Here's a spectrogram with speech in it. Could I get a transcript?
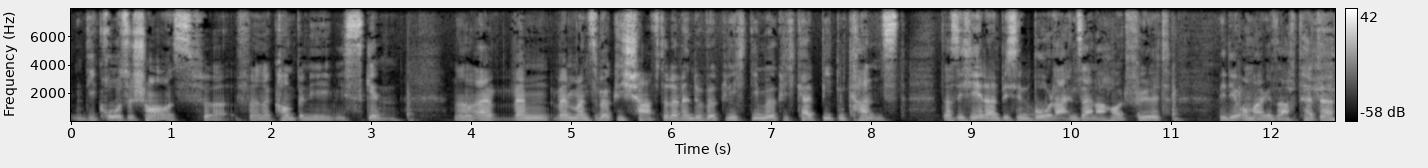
die große Chance für, für eine Company wie Skin. Ne? Wenn, wenn man es wirklich schafft oder wenn du wirklich die Möglichkeit bieten kannst, dass sich jeder ein bisschen wohler in seiner Haut fühlt, wie die Oma gesagt hätte,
